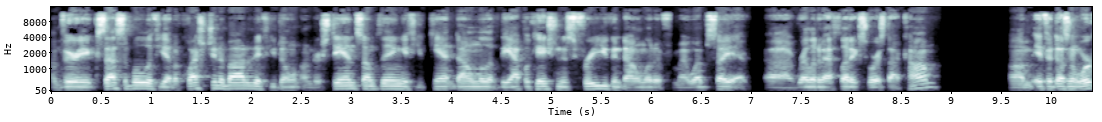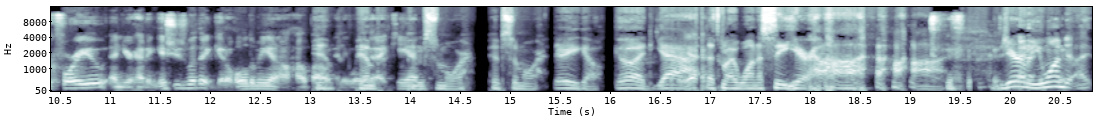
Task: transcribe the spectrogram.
I'm very accessible. If you have a question about it, if you don't understand something, if you can't download it, the application is free. You can download it from my website at uh, relativeathleticscores.com. Um, if it doesn't work for you and you're having issues with it, get a hold of me and I'll help Pimp, out any way pimp, that I can. Pimp some more. Pimp some more. There you go. Good. Yeah, Yeah. that's what I want to see here. Ha ha ha ha. Jeremy, you wanted to, I,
